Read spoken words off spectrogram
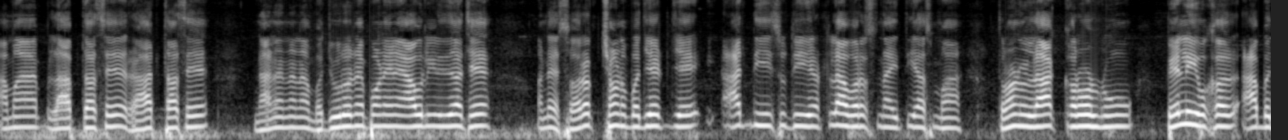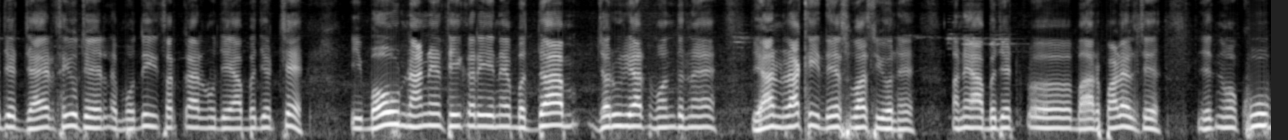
આમાં લાભ થશે, રાહત થશે. નાના નાના મજૂરોને પણ એને આવરી લીધા છે અને સંરક્ષણ બજેટ જે આજ દી સુધી આટલા વર્ષના ઇતિહાસમાં ત્રણ લાખ કરોડનું પહેલી વખત આ બજેટ જાહેર થયું છે, એટલે મોદી સરકારનું જે આ બજેટ છે એ બહુ નાનેથી કરીને બધા જરૂરિયાતમંદને ધ્યાન રાખી દેશવાસીઓને અને આ બજેટ બહાર પાડેલ છે, જેનો ખૂબ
